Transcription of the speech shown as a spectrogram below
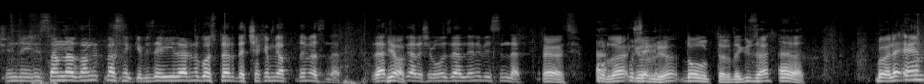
Şimdi insanlar zannetmesin ki bize iyilerini göster de çekim yaptı demesinler. Yok. gelişimi özelliğini bilsinler. evet burada bu görülüyor. Dolulukları da güzel. Evet. Böyle en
